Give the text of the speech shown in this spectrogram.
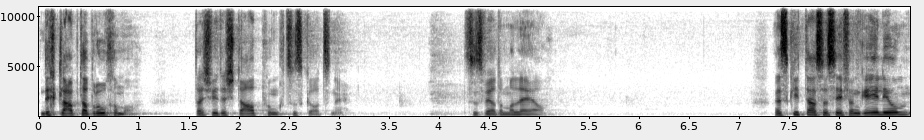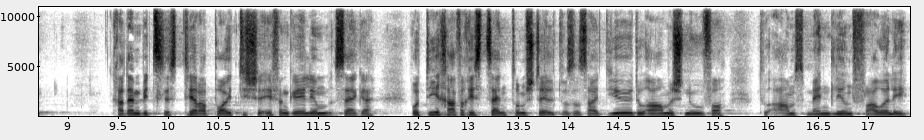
Und ich glaube, da brauchen wir. Das ist wieder der Startpunkt, sonst geht es nicht. Sonst werden wir leer. Es gibt also das Evangelium, ich kann ein bisschen das therapeutische Evangelium sagen, wo dich einfach ins Zentrum stellt, wo so sagt, Jö, du armer Schnufer, du armes Männli und Fraueli.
